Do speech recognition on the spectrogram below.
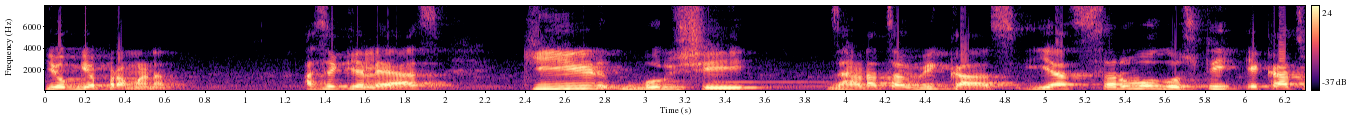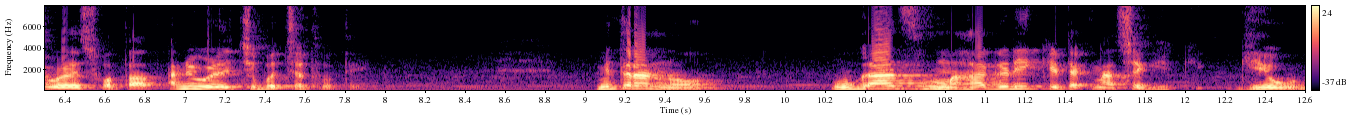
योग्य प्रमाणात. असे केल्यास कीड बुरशी झाडाचा विकास या सर्व गोष्टी एकाच वेळेस होतात आणि वेळेची बचत होते. मित्रांनो उगाच महागडी कीटकनाशक घे- घेऊन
